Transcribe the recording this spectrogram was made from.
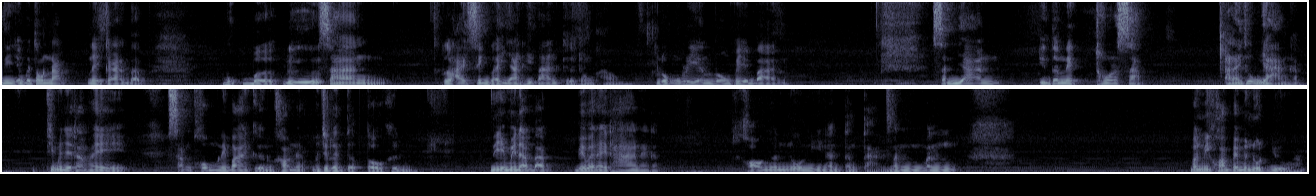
นี่ยังไม่ต้องนับในการแบบ บุกเบิกหรือสร้างหลายสิ่งหลายอย่างที่บ้านเกิดของเขา โรงเรียนโรงพยาบาล สัญญาณอินเทอร์เน็ตโทรศัพท์ อะไรทุกอย่างครับ ที่มันจะทำให้สังคมในบ้านเกิดของเขาเนี่ยมันจเจริญเติบโตขึ้น นี่ยังไม่นับแบบเบี้ยใบนายทางนะครับ ขอเงินนู่นนี่นั่นต่าง ๆ มันมัน มันมีความเป็นมนุษย์อยู่ครับ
